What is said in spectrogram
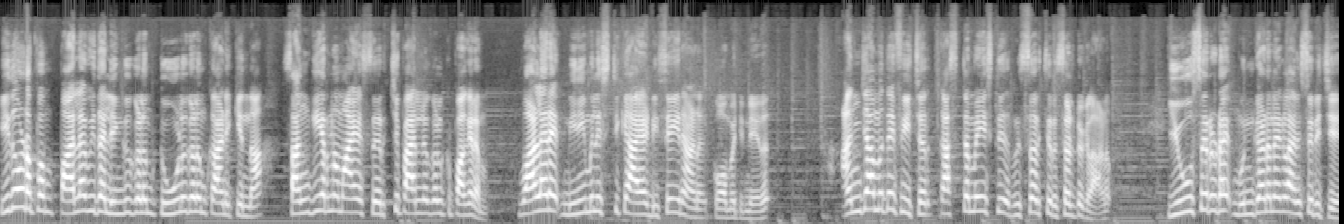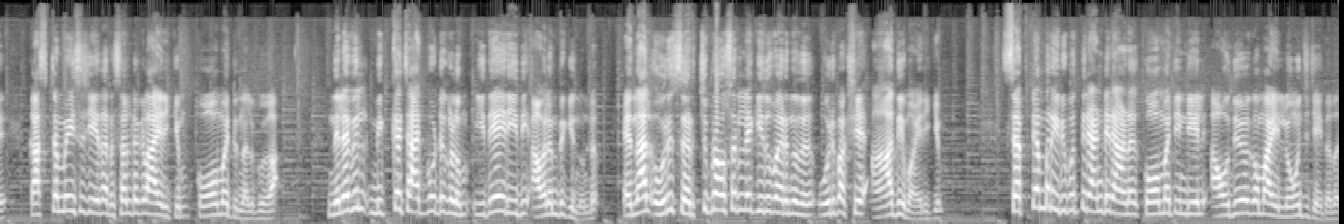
ഇതോടൊപ്പം പലവിധ ലിങ്കുകളും ടൂളുകളും കാണിക്കുന്ന സങ്കീർണമായ സെർച്ച് പാനലുകൾക്ക് പകരം വളരെ മിനിമലിസ്റ്റിക് ആയ ഡിസൈനാണ് കോമറ്റിന്റേത്. അഞ്ചാമത്തെ ഫീച്ചർ കസ്റ്റമൈസ്ഡ് റിസർച്ച് റിസൾട്ടുകളാണ്. യൂസറുടെ മുൻഗണനകൾ അനുസരിച്ച് കസ്റ്റമൈസ് ചെയ്ത റിസൾട്ടുകളായിരിക്കും കോമറ്റ് നൽകുക. നിലവിൽ മിക്ക ചാറ്റ്ബോട്ടുകളും ഇതേ രീതി അവലംബിക്കുന്നുണ്ട്. എന്നാൽ ഒരു സെർച്ച് ബ്രൗസറിലേക്ക് ഇത് വരുന്നത് ഒരുപക്ഷെ ആദ്യമായിരിക്കും. സെപ്റ്റംബർ ഇരുപത്തിരണ്ടിനാണ് കോമറ്റ് ഇന്ത്യയിൽ ഔദ്യോഗികമായി ലോഞ്ച് ചെയ്തത്.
